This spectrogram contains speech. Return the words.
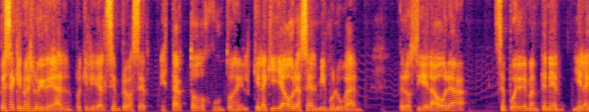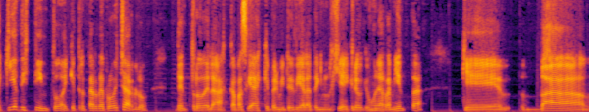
pese a que no es lo ideal, porque el ideal siempre va a ser estar todos juntos, el, que el aquí y ahora sea el mismo lugar, pero si el ahora se puede mantener y el aquí es distinto, hay que tratar de aprovecharlo dentro de las capacidades que permite hoy día la tecnología y creo que es una herramienta que va,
